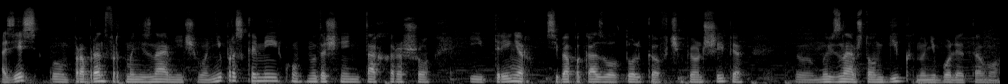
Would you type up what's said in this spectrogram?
А здесь э, про Брэнфорд мы не знаем ничего ни про скамейку, ну точнее не так хорошо. И тренер себя показывал только в чемпионшипе. Э, Мы знаем, что он гик, но не более того.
